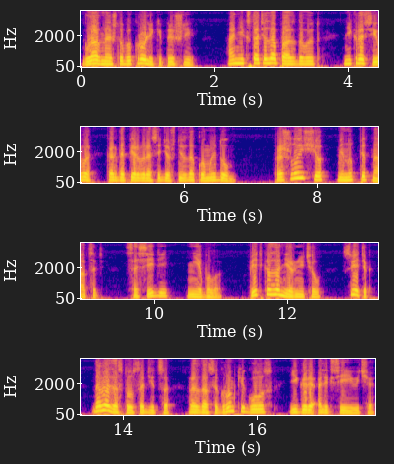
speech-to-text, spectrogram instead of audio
Главное, чтобы кролики пришли. Они, кстати, запаздывают. Некрасиво, когда первый раз идешь в незнакомый дом». Прошло еще минут пятнадцать. Соседей не было. Петька занервничал. «Светик, давай за стол садиться», – раздался громкий голос Игоря Алексеевича.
